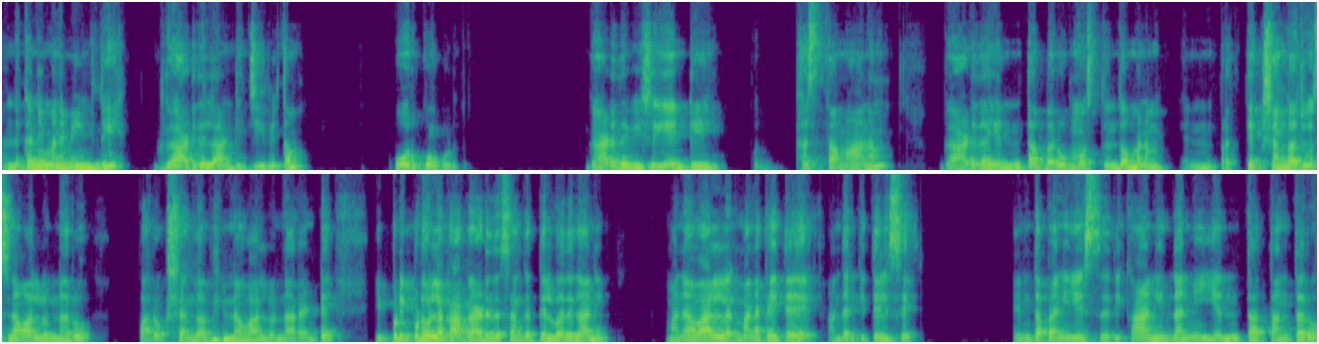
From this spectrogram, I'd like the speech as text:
అందుకని మనం ఏంది? గాడిద లాంటి జీవితం కోరుకోకూడదు. గాడిద విషయం ఏంటి? బుద్ధస్తమానం గాడిద ఎంత బరువు మోస్తుందో మనం ప్రత్యక్షంగా చూసిన వాళ్ళు ఉన్నారు పరోక్షంగా విన్న వాళ్ళు ఉన్నారంటే ఇప్పుడిప్పుడు వాళ్ళకి ఆ గాడిద సంగతి తెలియదు కానీ మన వాళ్ళ మనకైతే అందరికీ తెలిసే ఎంత పని చేస్తుంది. కానీ దాన్ని ఎంత తంతరు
